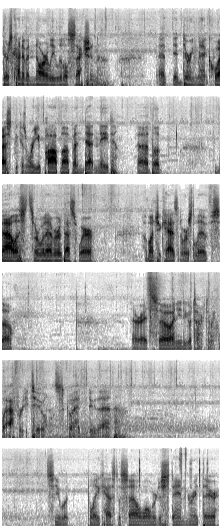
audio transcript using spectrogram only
There's kind of a gnarly little section at, at, during that quest because where you pop up and detonate uh, the ballasts or whatever, that's where a bunch of Cazadors live, so... Alright, so I need to go talk to McLafferty too. Let's go ahead and do that. Let's see what Blake has to sell while we're just standing right there.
